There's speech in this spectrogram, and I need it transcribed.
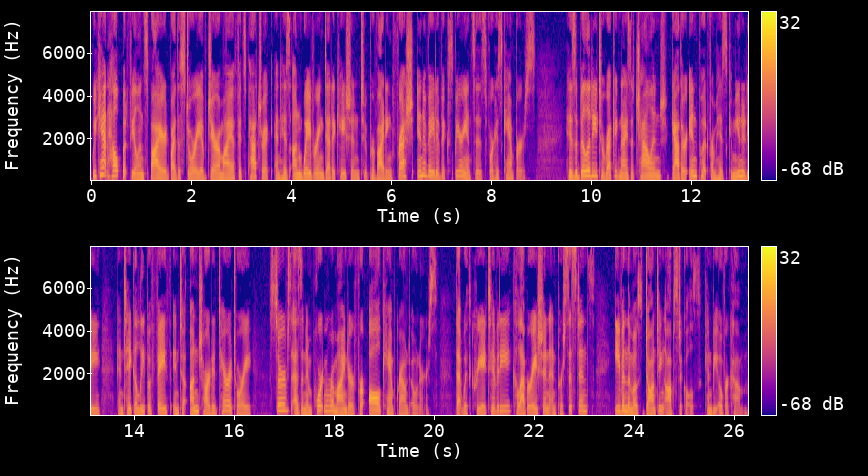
we can't help but feel inspired by the story of Jeremiah Fitzpatrick and his unwavering dedication to providing fresh, innovative experiences for his campers. His ability to recognize a challenge, gather input from his community, and take a leap of faith into uncharted territory serves as an important reminder for all campground owners that with creativity, collaboration, and persistence, even the most daunting obstacles can be overcome.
